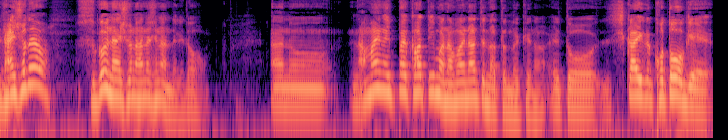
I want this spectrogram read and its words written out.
内緒だよ。すごい内緒の話なんだけど、あのー、名前がいっぱい変わって今名前なんてなったんだっけな。えっと、司会が小峠、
